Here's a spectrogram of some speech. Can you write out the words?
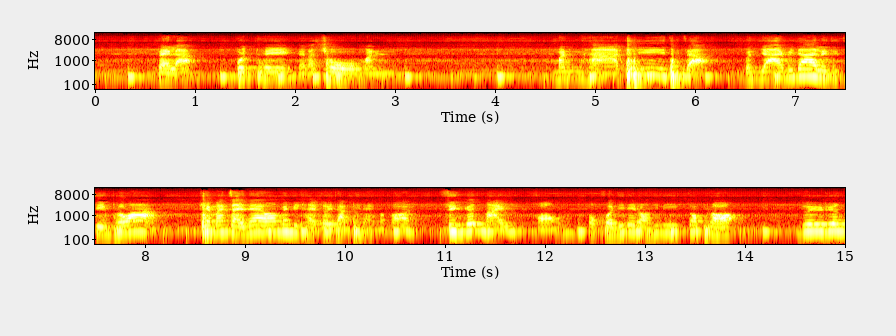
ๆ แต่ละบทเพลงแต่ละโชว์มัน มันหาที่ที่จะบรรยายไม่ได้เลยจริง ๆ เพราะว่าเคมั่นใจแน่ว่าไม่มีใครเคยทำที่ไหนมาก่อนซิงเกิลใหม่ของของคนที่ได้ร้องที่นี่ก็เพราะด้วยเรื่อง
